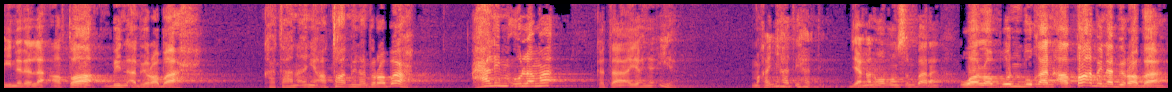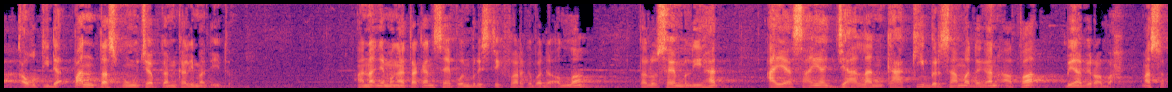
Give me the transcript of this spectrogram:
Ini adalah Atta bin Abi Rabah. Kata anaknya, Atta bin Abi Rabah, alim ulama, Kata ayahnya, iya. Makanya hati-hati. Jangan ngomong sembarang. Walaupun bukan Atta bin Abi Rabah, kau tidak pantas mengucapkan kalimat itu. Anaknya mengatakan, saya pun beristighfar kepada Allah. Lalu saya melihat ayah saya jalan kaki bersama dengan Atta bin Abi Rabah. Masuk.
